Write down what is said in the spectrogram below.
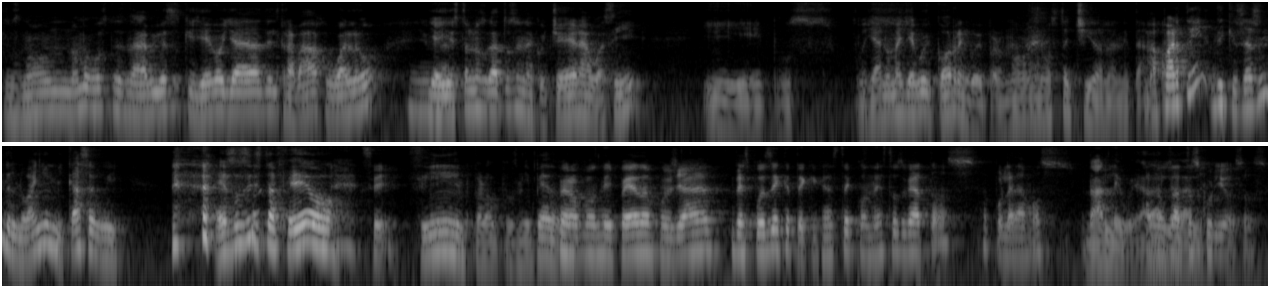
pues no, no me gusta. Hay veces que llego ya del trabajo o algo. Y ahí están los gatos en la cochera o así. Y pues, pues ya nomás llego y corren, güey. Pero no, no está chido, la neta. No. Aparte de que se hacen del baño en mi casa, güey. Eso sí está feo. sí. Sí, pero pues ni pedo. Pero pues ni pedo, pues ya después de que te quejaste con estos gatos, pues le damos Dale, güey. a los datos dale. curiosos.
